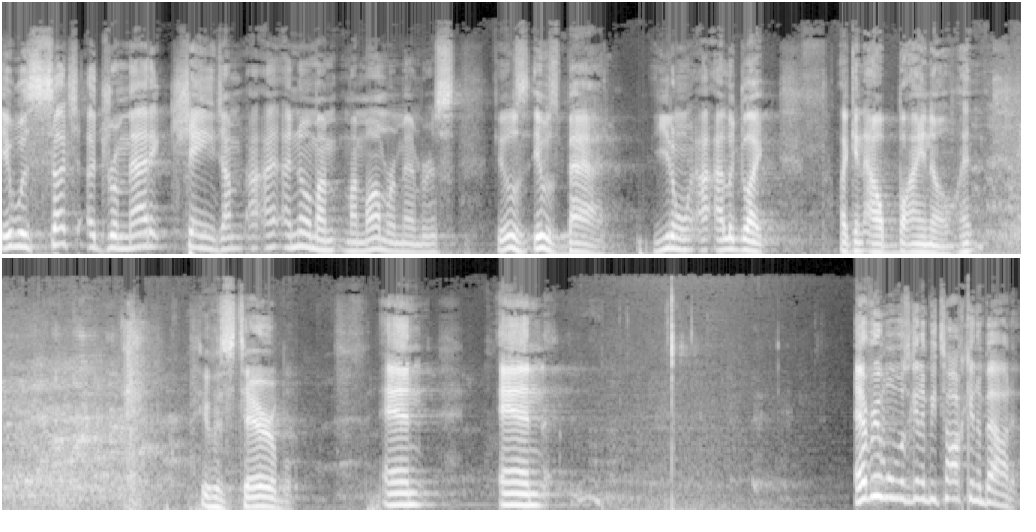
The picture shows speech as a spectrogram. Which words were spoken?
it was such a dramatic change. I, I know my, my mom remembers. It was, it was bad. You don't, I, I looked like, like an albino. And, it was terrible. And and everyone was going to be talking about it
